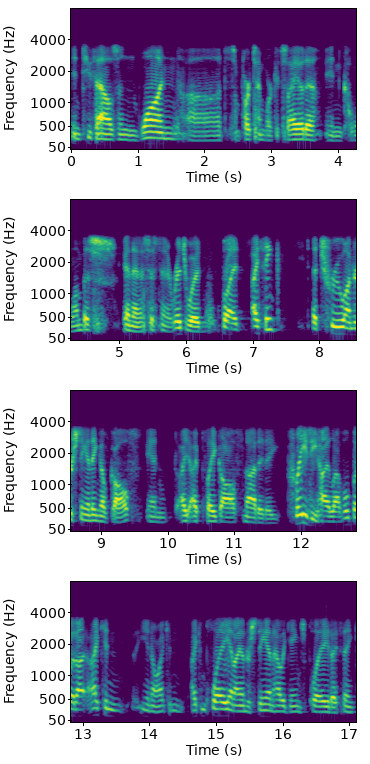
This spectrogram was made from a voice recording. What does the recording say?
in 2001, uh, some part-time work at Scioto in Columbus, and then assistant at Ridgewood. But I think a true understanding of golf, and I, I play golf not at a crazy high level, but I, I can, you know, I can I can play and I understand how the game's played. I think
